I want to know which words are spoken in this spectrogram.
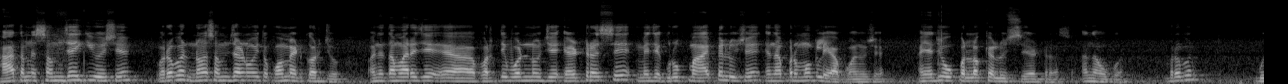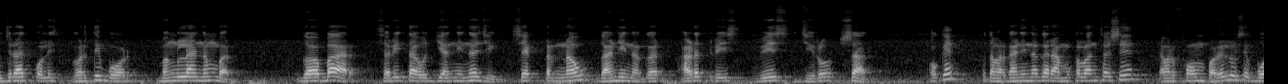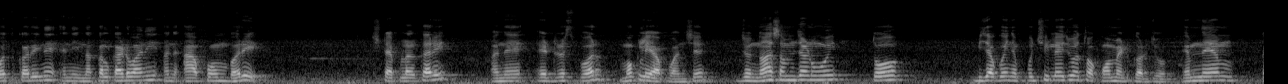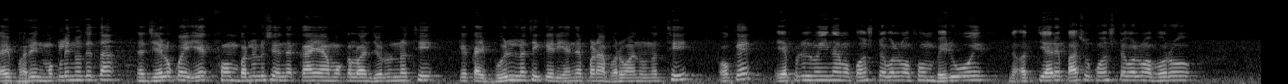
આ તમને સમજાઈ ગયું હશે, બરાબર? ન સમજાણું હોય તો કોમેન્ટ કરજો. અને તમારે જે ભરતી બોર્ડનું જે એડ્રેસ છે, મેં જે ગ્રુપમાં આપેલું છે, એના પર મોકલી આપવાનું છે. અહીંયા જો ઉપર લખેલું જ છે એડ્રેસ આના ઉપર. બરાબર? ગુજરાત પોલીસ ભરતી બોર્ડ, બંગલા નંબર ગ બાર સરિતા ઉદ્યાનની નજીક, સેક્ટર નવ, ગાંધીનગર, આડત્રીસ, વીસ જીરો સાત. ઓકે? તો તમારે ગાંધીનગર આ મોકલવાનું થશે. તમારે ફોર્મ ભરેલું છે બોધ કરીને એની નકલ કાઢવાની અને આ ફોર્મ ભરી સ્ટેપલર કરી અને એડ્રેસ પર મોકલી આપવાનું છે. જો ન સમજણું હોય તો બીજા કોઈને પૂછી લેજો અથવા કોમેન્ટ કરજો. એમને એમ કંઈ ભરીને મોકલી ન દેતા ને જે લોકોએ એક ફોર્મ ભરેલું છે એને કાંઈ આ મોકલવાની જરૂર નથી કે કાંઈ ભૂલ નથી કરી, એને પણ આ ભરવાનું નથી. ઓકે એપ્રિલ મહિનામાં કોન્સ્ટેબલમાં ફોર્મ ભર્યું હોય ને અત્યારે પાછું કોન્સ્ટેબલમાં ભરો,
